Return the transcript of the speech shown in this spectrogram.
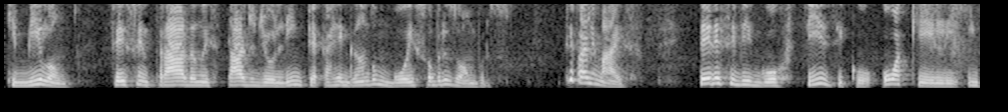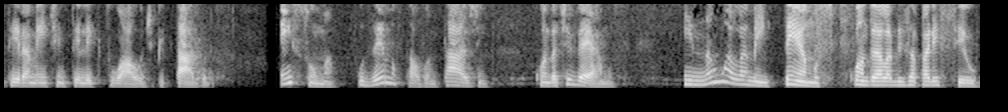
que Milon fez sua entrada no estádio de Olímpia carregando um boi sobre os ombros. O que vale mais? Ter esse vigor físico ou aquele inteiramente intelectual de Pitágoras? Em suma, usemos tal vantagem quando a tivermos e não a lamentemos quando ela desapareceu.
